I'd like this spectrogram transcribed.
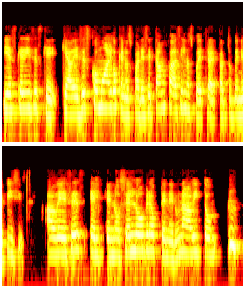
y es que dices que, que a veces como algo que nos parece tan fácil nos puede traer tantos beneficios. A veces el que no se logre obtener un hábito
